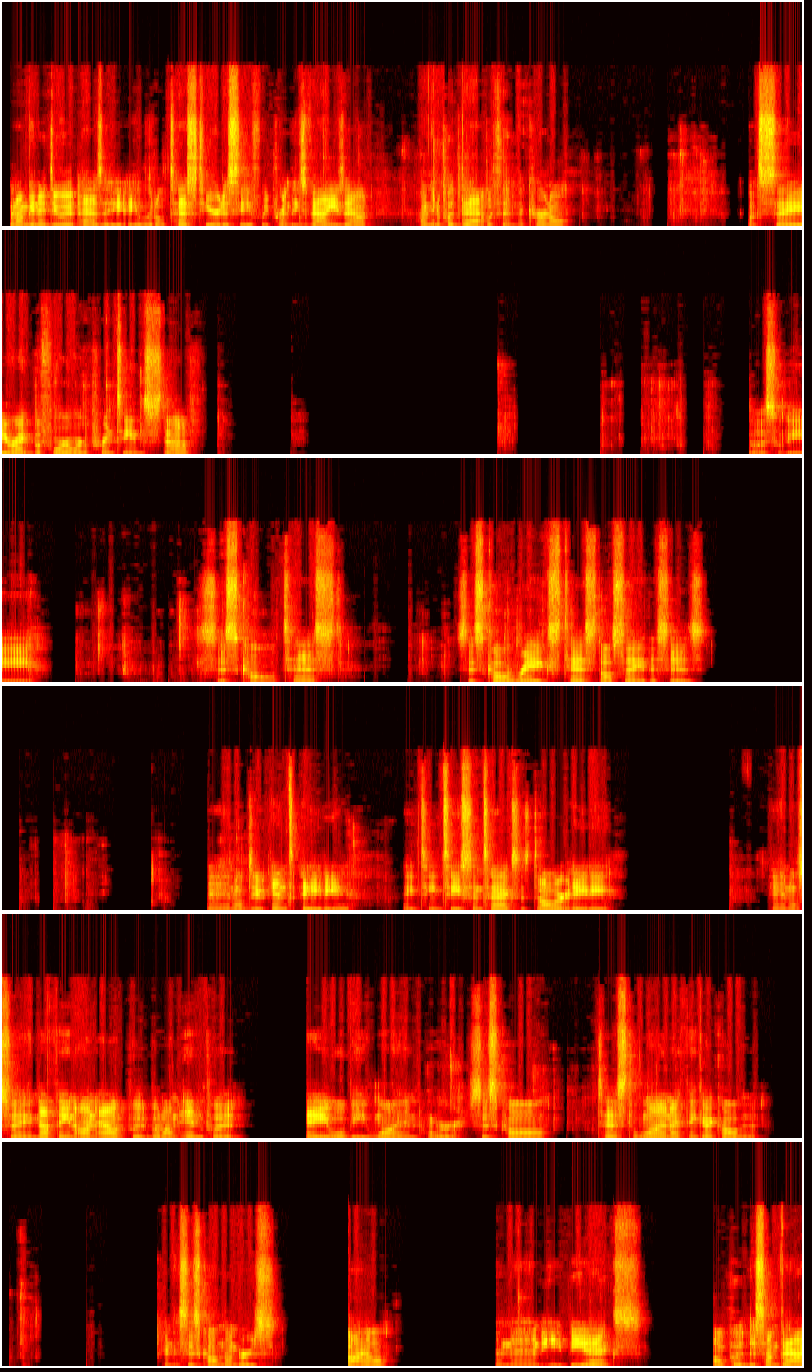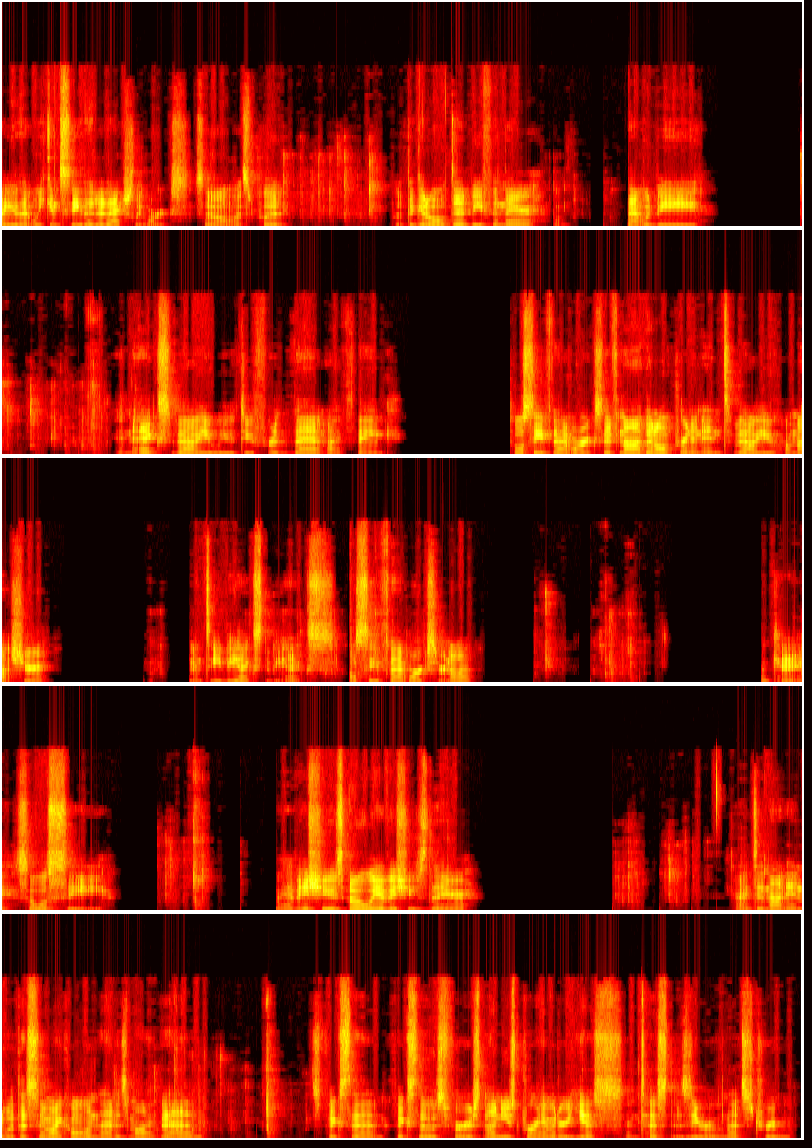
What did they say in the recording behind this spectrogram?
But I'm going to do it as a, a little test here to see if we print these values out. I'm going to put that within the kernel. Let's say right before we're printing stuff. So this will be syscall test. Syscall regs test, I'll say this is. And we'll do int 80. AT&T syntax is $80. And we'll say nothing on output, but on input, a will be 1, or syscall test 1, I think I called it. In the syscall numbers file. And then ebx, I'll put to some value that we can see that it actually works. So let's put put the good old dead beef in there. That would be an x value we would do for that, I think. So we'll see if that works. If not, then I'll print an int value. I'm not sure meant EBX to be X. I'll see if that works or not. Okay, so we'll see. We have issues. Oh, we have issues there. I did not end with a semicolon. That is my bad. Let's fix that. Fix those first. Unused parameter, yes, and test zero. That's true.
